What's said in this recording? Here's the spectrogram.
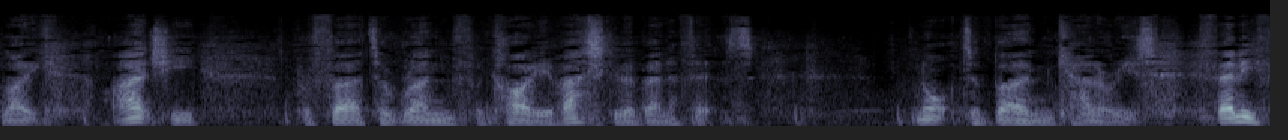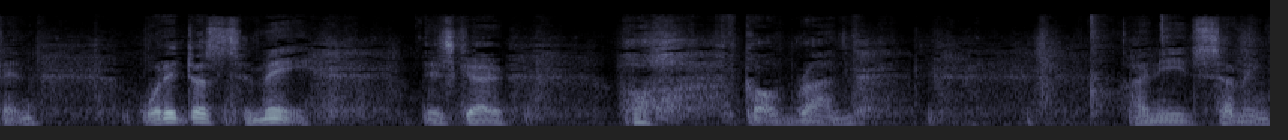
Like, I actually prefer to run for cardiovascular benefits, not to burn calories. If anything, what it does to me is go, oh, I've got to run. I need something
